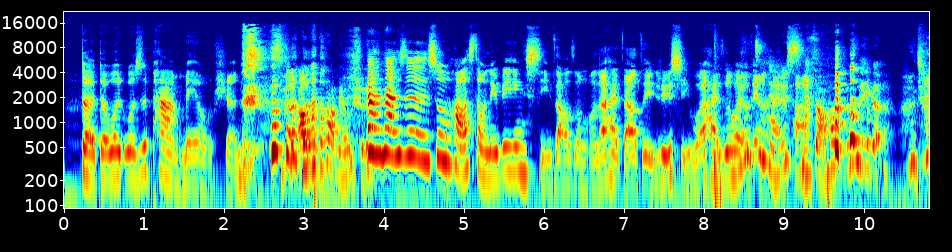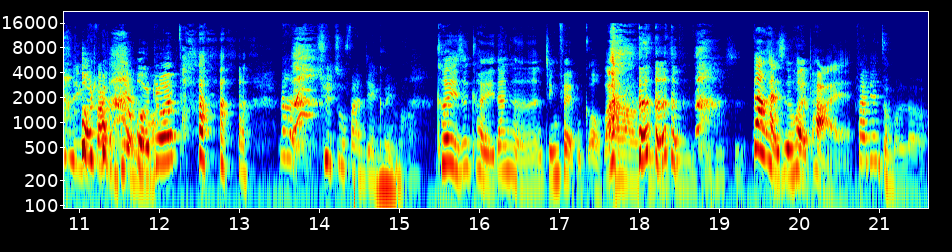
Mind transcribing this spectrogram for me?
对对，我我是怕没有人，哦，怕没有水。但但是住 hostel 你毕竟洗澡什么的还是要自己去洗，我还是会有点害自己去洗，澡，它不就是一个 就是一个饭店吗 我就会怕。那去住饭店可以吗？可以是可以，但可能经费不够吧，啊，是是是。但还是会怕哎、饭店怎么了？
